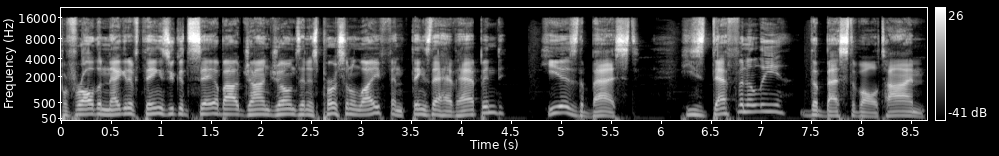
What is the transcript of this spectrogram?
but for all the negative things you could say about Jon Jones and his personal life and things that have happened, he is the best. He's definitely the best of all time.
